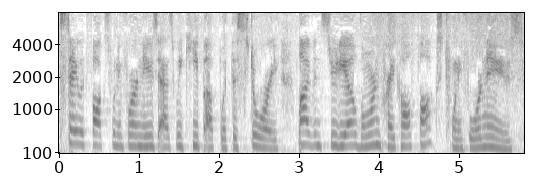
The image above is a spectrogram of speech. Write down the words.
Stay with Fox 24 News as we keep up with the story. Live in studio, Lauren Crakall, Fox 24 News.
